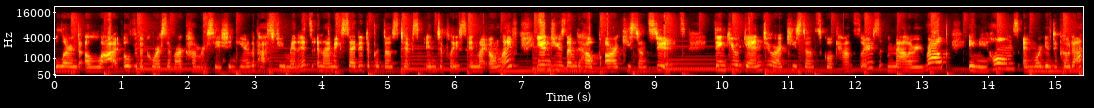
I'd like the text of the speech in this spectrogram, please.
learned a lot over the course of our conversation here the past few minutes and i'm excited to put those tips into place in my own life and use them to help our keystone students Thank you again to our Keystone School counselors, Mallory Raup, Amy Holmes, and Morgan Dakota,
